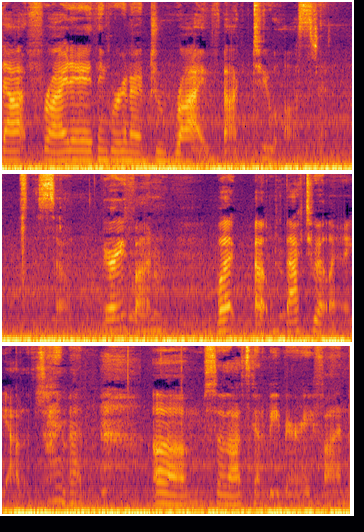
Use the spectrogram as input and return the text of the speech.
that Friday I think we're gonna drive back to Austin. So very fun. What? Oh, back to Atlanta. Yeah, that's what I meant. Um, so that's gonna be very fun.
